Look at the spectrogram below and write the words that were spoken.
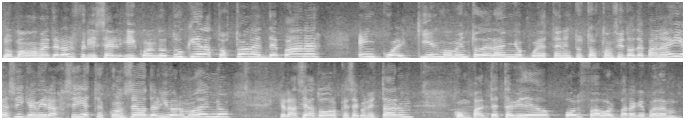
Los vamos a meter al freezer y cuando tú quieras tostones de pana, en cualquier momento del año puedes tener tus tostoncitos de pana ahí. Así que mira, sigue estos consejos del jíbaro moderno. Gracias a todos los que se conectaron. Comparte este video, por favor, para que puedan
